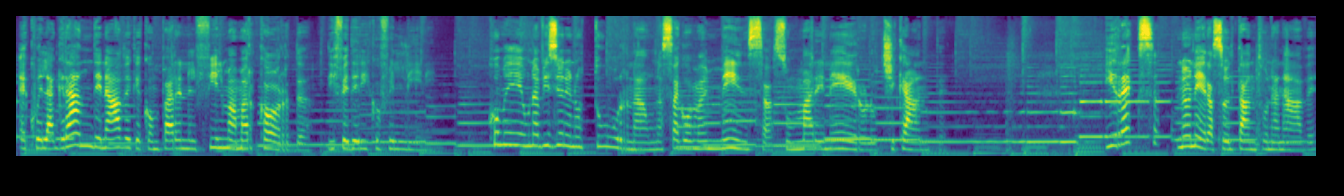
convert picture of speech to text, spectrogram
è quella grande nave che compare nel film Amarcord di Federico Fellini, come una visione notturna, una sagoma immensa su un mare nero luccicante. Il Rex non era soltanto una nave,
